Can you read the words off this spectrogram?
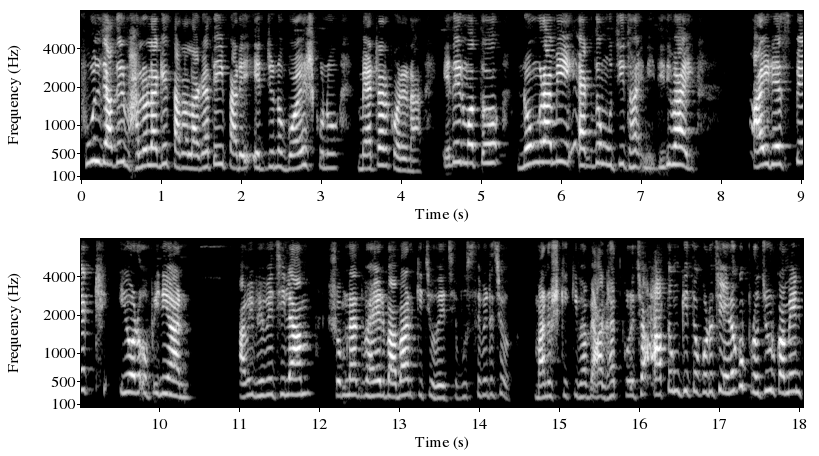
ফুল যাদের ভালো লাগে তারা লাগাতেই পারে, এর জন্য বয়স কোনো ম্যাটার করে না। এদের মতো নোংরামি একদম উচিত হয়নি। দিদিভাই আই রেসপেক্ট ইওর ওপিনিয়ন আমি ভেবেছিলাম সোমনাথ ভাইয়ের বাবার কিছু হয়েছে, বুঝতে পেরেছ? মানুষকে কীভাবে আঘাত করেছ, আতঙ্কিত করেছ, এরকম প্রচুর কমেন্ট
